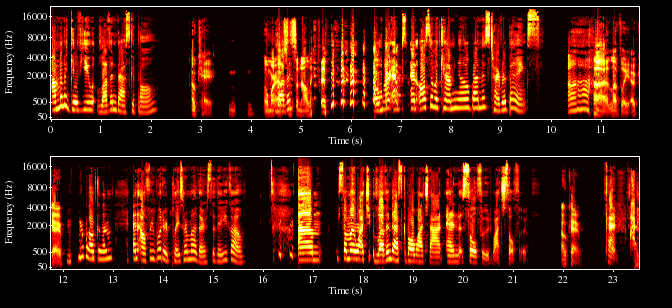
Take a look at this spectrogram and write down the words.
I'm gonna give you Love and Basketball. Okay, Omar Love Epps and it. Sanaa Lathan. Omar Epps, and also a cameo by Miss Tyra Banks. ah, lovely. Okay. You're welcome. And Alfre Woodard plays her mother. So there you go. um, so my watch Love and Basketball, watch that. And Soul Food, watch Soul Food. Okay. Okay. I,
